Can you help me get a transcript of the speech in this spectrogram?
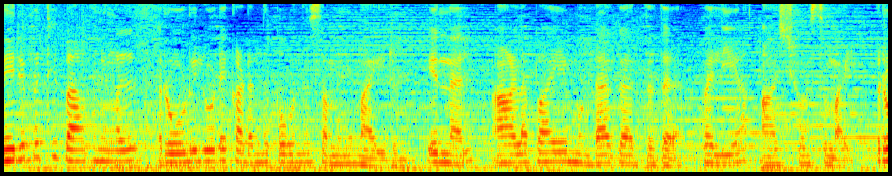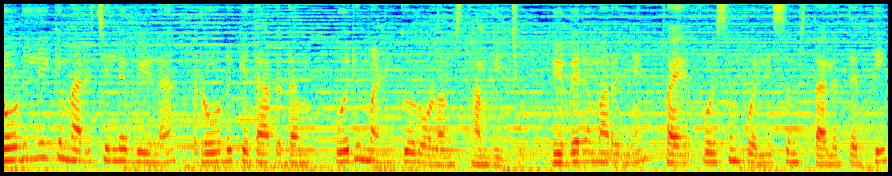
നിരവധി വാഹനങ്ങൾ റോഡിലൂടെ കടന്നു പോകുന്ന സമയമായിരുന്നു. എന്നാൽ ആളപായം ഉണ്ടാകാത്തത് വലിയ ആശ്വാസമായി. റോഡിലേക്ക് മരച്ചില്ല വീണ് റോഡ് ഗതാഗതം ഒരു മണിക്കൂറോളം സ്തംഭിച്ചു. വിവരമറിഞ്ഞ് ഫയർഫോഴ്സും പോലീസും സ്ഥലത്തെത്തി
